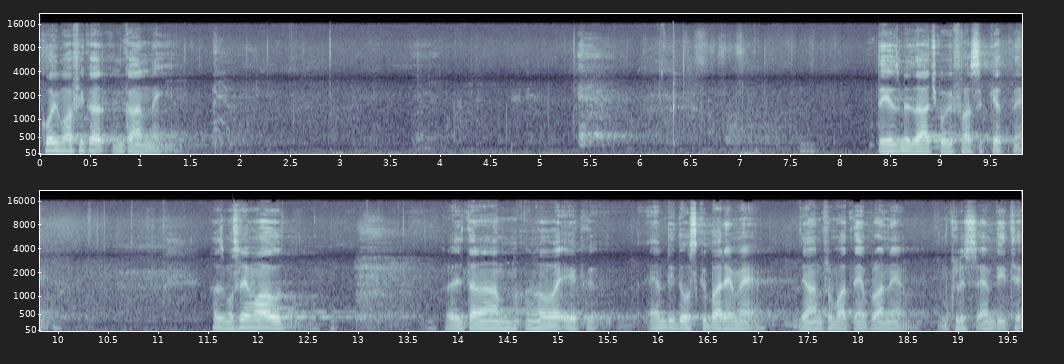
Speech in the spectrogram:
کوئی معافی کا امکان نہیں ہے۔ تیز مزاج کو بھی فاسق کہتے ہیں۔ حضرت مسلم آؤ رضی اللہ عنہ ایک احمدی دوست کے بارے میں بیان فرماتے ہیں، پرانے مخلص احمدی تھے،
